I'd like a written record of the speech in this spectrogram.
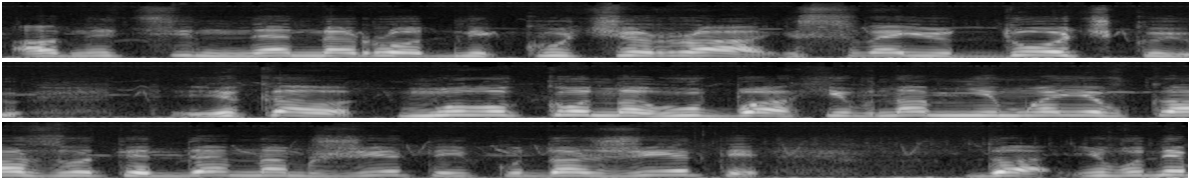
а не ці ненародні кучера із своєю дочкою, яка молоко на губах, і вона мені має вказувати, де нам жити і куди жити. Да, і вони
